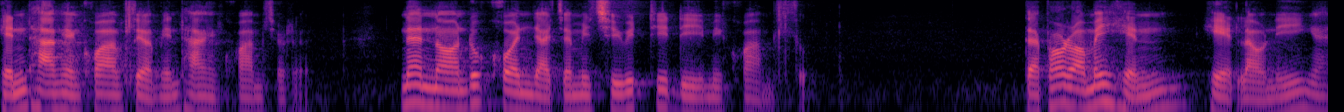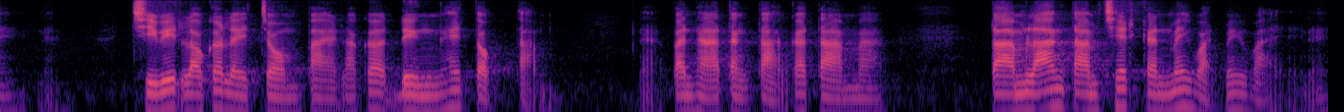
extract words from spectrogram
เห็นทางแห่งความเสื่อมเห็นทางแห่งความเจริญ แน่นอนทุกคนอยากจะมีชีวิตที่ดีมีความสุข แต่เพราะเราไม่เห็นเหตุเหล่านี้ไงนะชีวิตเราก็เลยจมไปแล้วก็ดึงให้ตกต่ำนะปัญหาต่างๆก็ตามมา ตามล้างตามเช็ดกันไม่หวัดไม่ไหวนะ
